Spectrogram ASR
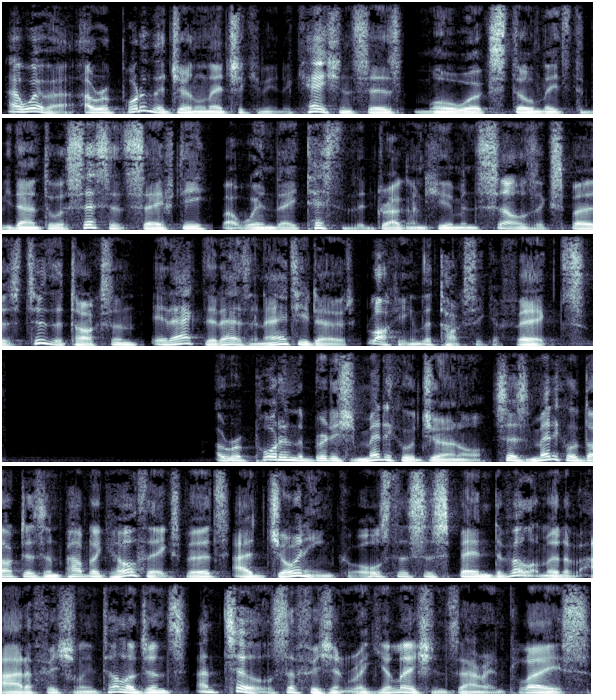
However, a report in the journal Nature Communications says more work still needs to be done to assess its safety, but when they tested the drug on human cells exposed to the toxin, it acted as an antidote, blocking the toxic effects. A report in the British Medical Journal says medical doctors and public health experts are joining calls to suspend development of artificial intelligence until sufficient regulations are in place.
